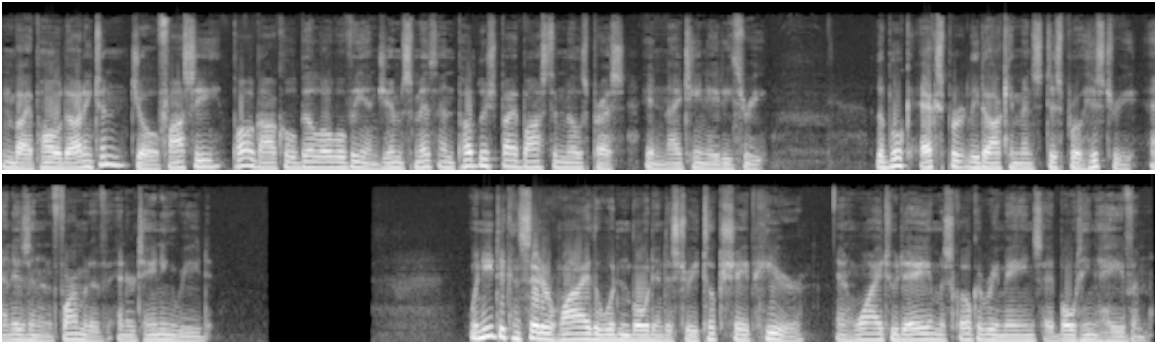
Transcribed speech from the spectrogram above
Written by Paul Doddington, Joe Fossey, Paul Gockel, Bill Ogilvy, and Jim Smith, and published by Boston Mills Press in 1983. The book expertly documents Dispro history and is an informative, entertaining read. We need to consider why the wooden boat industry took shape here and why today Muskoka remains a boating haven.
